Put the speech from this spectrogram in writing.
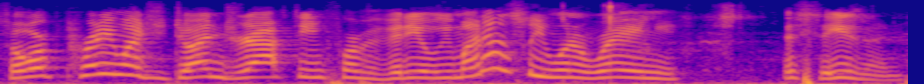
So we're pretty much done drafting for the video. We might actually win a ring this season.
